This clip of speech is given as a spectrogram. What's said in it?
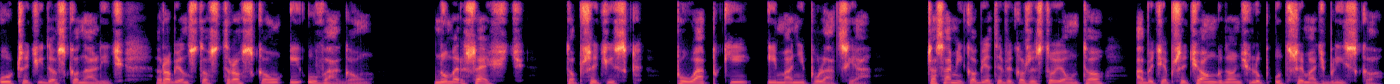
uczyć i doskonalić, robiąc to z troską i uwagą. Numer sześć to przycisk pułapki i manipulacja. Czasami kobiety wykorzystują to, aby cię przyciągnąć lub utrzymać blisko.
